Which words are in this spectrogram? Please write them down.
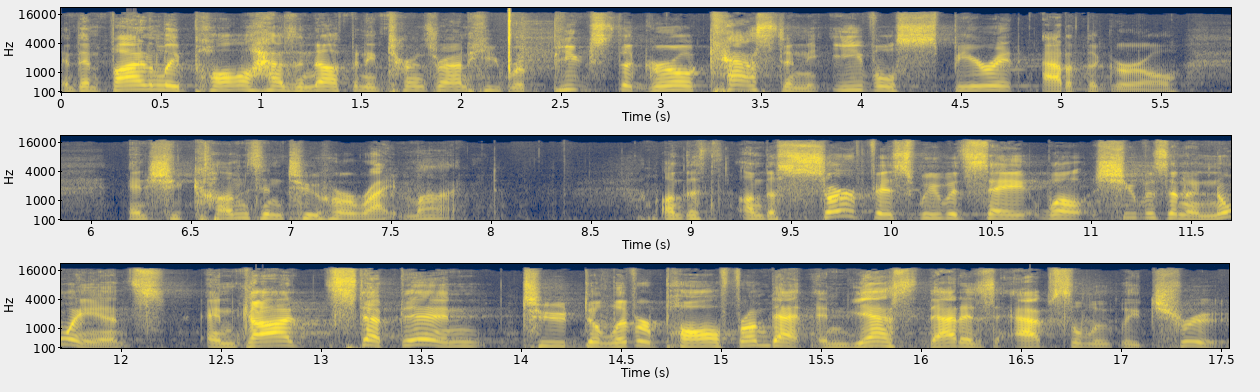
And then finally, Paul has enough and he turns around, he rebukes the girl, casts an evil spirit out of the girl and she comes into her right mind. On the, on the surface, we would say, well, she was an annoyance, and God stepped in to deliver Paul from that. And yes, that is absolutely true.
